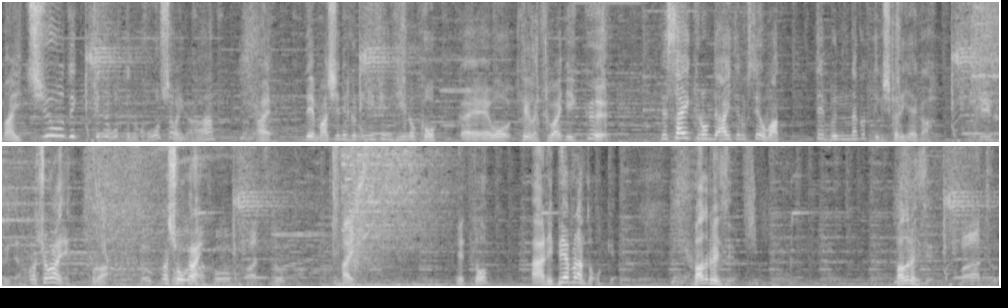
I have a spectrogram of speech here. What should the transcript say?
まあ一応デッキに残ってるのこうした方がいいかな。はい。でマシニクのインフィニティの効果、えーを手札に加えていく。でサイクロンで相手の癖を割ってぶん殴っていくしかできないか。しょうがないね。これは。まあしょうがない。発動。えっと？あリペアプラント。OK バトルフェイズバトルフェイズバトル。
